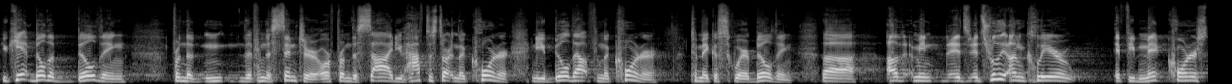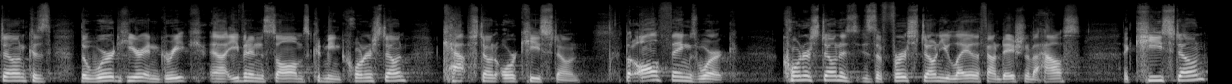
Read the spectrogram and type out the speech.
you can't build a building from the, from the center or from the side. You have to start in the corner, and you build out from the corner to make a square building. Uh, I mean, it's, it's really unclear if he meant cornerstone, because the word here in Greek, uh, even in Psalms, could mean cornerstone, capstone, or keystone. But all things work. Cornerstone is, is the first stone you lay the foundation of a house. A keystone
